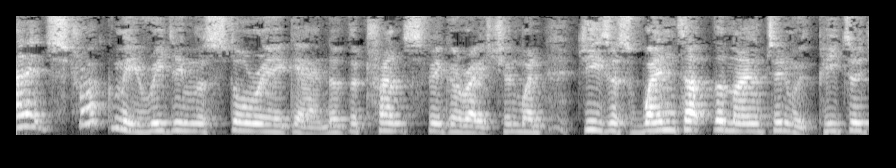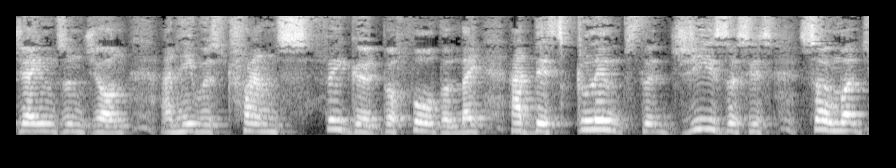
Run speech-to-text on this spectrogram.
And it struck me reading the story again of the transfiguration when Jesus went up the mountain with Peter, James and John and he was transfigured before them. They had this glimpse that Jesus is so much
